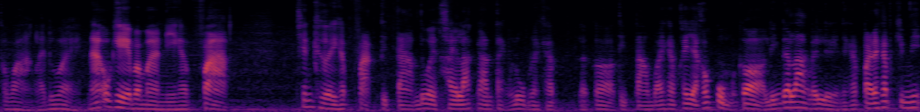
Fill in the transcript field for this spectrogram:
สว่างแล้วด้วย นะโอเคประมาณนี้ครับ ฝาก เช่นเคยครับฝากติดตามด้วยใครรักการแต่งรูปนะครับ แล้วก็ติดตามไว้ครับใครอยากเข้ากลุ่มก็ลิงก์ด้านล่างได้เลยนะครับ ไปแล้วครับคลิปนี้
